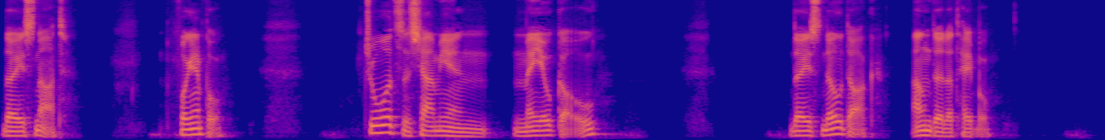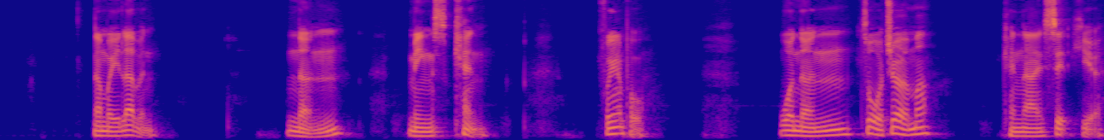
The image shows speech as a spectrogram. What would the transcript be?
there is not. For example, 桌子下面没有狗。There is no dog under the table. Number 11. 能 means can. For example, 我能坐这儿吗? Can I sit here?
